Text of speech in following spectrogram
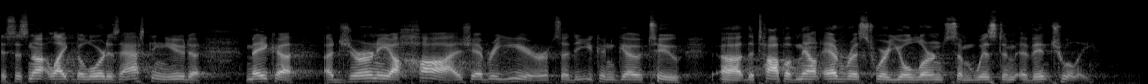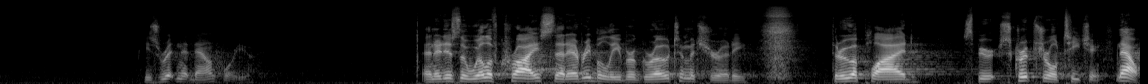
This is not like the Lord is asking you to make a, a journey, a Hajj every year so that you can go to uh, the top of Mount Everest where you'll learn some wisdom eventually. He's written it down for you. And it is the will of Christ that every believer grow to maturity through applied scriptural teaching. Now,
